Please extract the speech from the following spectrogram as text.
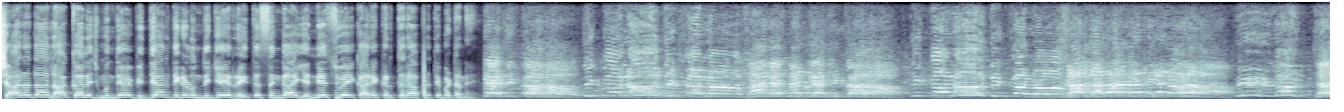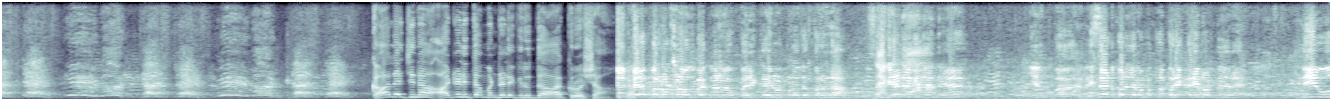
ಶಾರದಾ ಲಾ ಕಾಲೇಜ್ ಮುಂದೆ ವಿದ್ಯಾರ್ಥಿಗಳೊಂದಿಗೆ ರೈತ ಸಂಘ ಎನ್ಎಸ್ಯುಐ ಕಾರ್ಯಕರ್ತರ ಪ್ರತಿಭಟನೆ! ಕಾಲೇಜಿನ ಆಡಳಿತ ಮಂಡಳಿ ವಿರುದ್ಧ ಆಕ್ರೋಶ. ಪೇಪರ್ ಬರೀ ಕೈ ಹೋಗೋದು ಬರಲ್ಲ. ರಿಸಲ್ಟ್ ಬರ್ದಿರೋ ಮಕ್ಕಳು ಬರೀ ಕೈ ನೋಡ್ತಿದ್ದಾರೆ. ನೀವು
